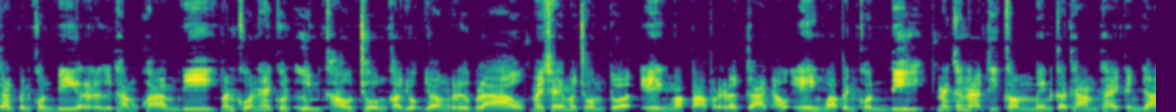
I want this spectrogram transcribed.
การเป็นคนดีหรือทำความดี มันควรให้คนอื่นเขาชมเขายกย่องหรือเปล่า ไม่ใช่มาชมตัวเองมาเป่าประกาศเอาเองว่าเป็นคนดี ในขณะที่คออมเมนต์ก็ถามถ่ายกันใหญ่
